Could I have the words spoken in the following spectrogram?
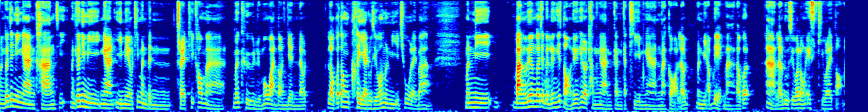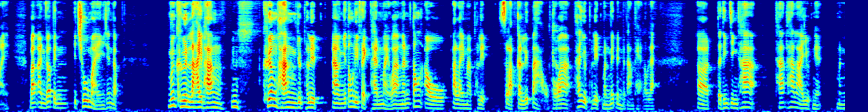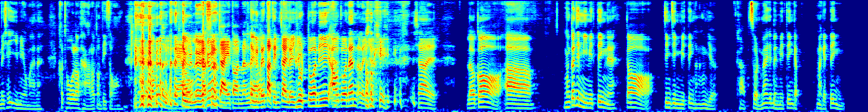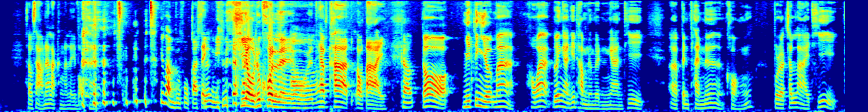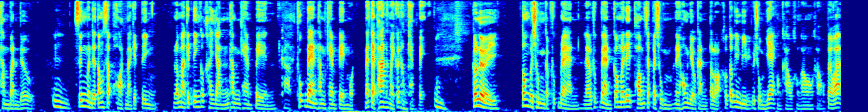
มันก็จะมีงานค้างที่มันก็จะมีงานอีเมลที่มันเป็น thread ที่เข้ามาเมื่อคืนหรือเมื่อวานตอนเย็นแล้ว เราก็ต้องเคลียร์ดูสิว่ามันมี issue อะไรบ้าง มันมีบางเรื่องก็จะเป็นเรื่องที่ต่อเนื่องที่เราทำงานกันกับทีมงานมาก่อน แล้วมันมีอัปเดตมาเราก็อ่านแล้วดูซิว่าเราต้อง execute อะไรต่อไหม บางอันก็เป็น issue ใหม่อย่างเช่นแบบ เมื่อคืนไลน์พัง เครื่องพังหยุดผลิตอ่าอย่างนี้ต้อง reflect แผนใหม่ว่างั้นต้องเอาอะไรมาผลิตสลับกันหรือเปล่า เพราะว่าถ้าหยุดผลิตมันไม่เป็นไปตามแผนเราแล้วอ่าแต่จริง ๆ ถ้าถ้าถ้าไลน์หยุดเนี่ยมันไม่ใช่อีเมลมานะเขาโทรเราหาเราตอนตีสองน่าจะต้องตื่นแล้วตื่นเลยตัดสินใจตอนนั้นแล้วตื่นเลยตัดสินใจเลยหยุดตัวนี้เอาตัวนั้นอะไรอย่างโอเงี้ยโอเคใช่ แล้วก็อ่ามันก็จะมี meeting นะก็จริงๆ meeting ค่อนข้างเยอะครับส่วนมากจะเป็น meeting กับ marketing สาวๆน่ารักทั้งนั้นเลยบอกให้พี่ฟังดูโฟกัสแต่เรื่องนี้เที่ยวทุกคนเลยอ๋อโอ้ยแทบฆ่าเราตายครับ ก็ meeting เยอะมาก เพราะว่าด้วยงานที่ทำเนี่ยเป็นงานที่เอ่อเป็น planner ของ Production Line ที่ทำ bundle อืมซึ่งมันจะต้อง support marketing แล้ว marketing ก็ขยันทำแคมเปญครับทุกแบรนด์ทำแคมเปญหมด แม้แต่ผ้าอนามัยก็ทำแคมเปญอืมก็เลย ต้องประชุมกับทุกแบรนด์แล้วทุกแบรนด์ก็ไม่ได้พร้อมจะประชุมในห้องเดียวกันตลอดเขาก็มีมีประชุมแยกของเขาของเขาของเขาแปลว่า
